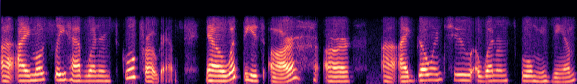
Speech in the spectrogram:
uh, I mostly have one room school programs. Now, what these are, are uh, I go into a one room school museum.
